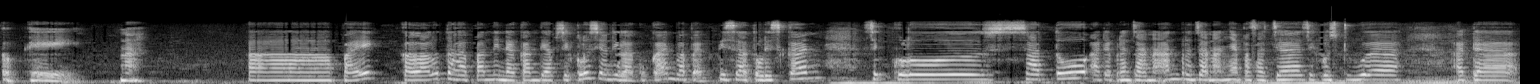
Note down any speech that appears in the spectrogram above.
Oke. Nah uh, baik. Lalu tahapan tindakan tiap siklus yang dilakukan, Bapak bisa tuliskan siklus 1 ada perencanaan, perencanaannya apa saja, siklus 2 ada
